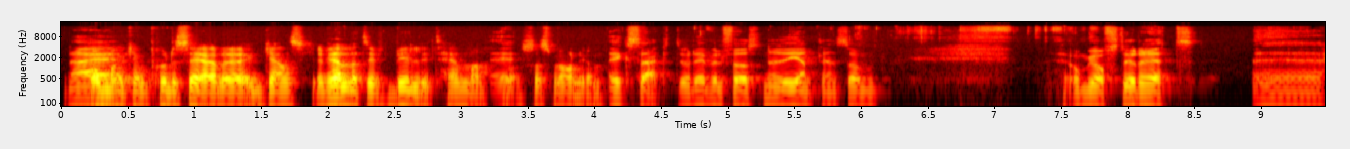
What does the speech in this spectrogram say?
Nej, Om man kan producera det ganska relativt billigt hemma Eh. så småningom. Exakt, och det är väl först nu egentligen som, om jag förstod det rätt, eh,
